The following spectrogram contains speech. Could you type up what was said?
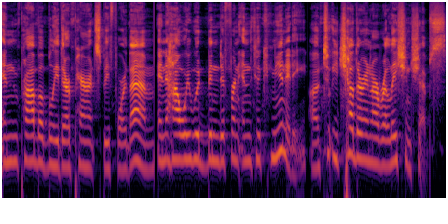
and probably their parents before them, and how we would have been different in the community, uh, to each other in our relationships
